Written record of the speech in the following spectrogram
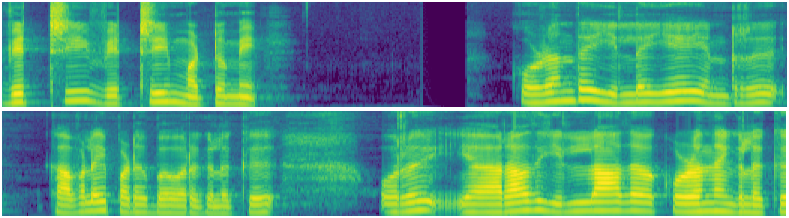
வெற்றி வெற்றி மட்டுமே. குழந்தை இல்லையே என்று கவலைப்படுபவர்களுக்கு ஒரு யாராவது இல்லாத குழந்தைங்களுக்கு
